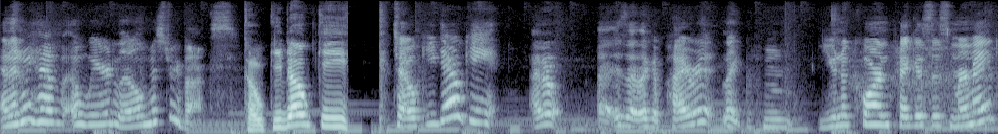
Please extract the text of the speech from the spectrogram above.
And then we have a weird little mystery box. Tokidoki. Toki dokie. I don't. Uh, is that like a pirate? Like hmm, unicorn, Pegasus, mermaid?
